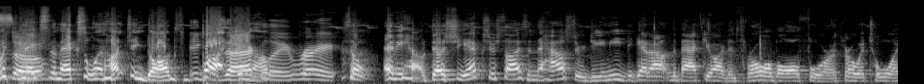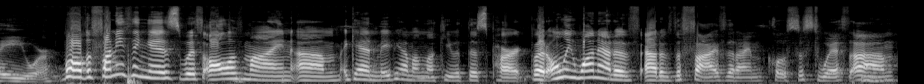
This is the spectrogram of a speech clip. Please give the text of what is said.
Which So- makes them excellent hunting dogs. But, you know, exactly right. so anyhow, does she exercise in the house, or do you need to get out in the backyard and throw a ball for, her, throw a toy, or Well, the funny thing is with all of mine, um, again, maybe I'm unlucky with this part, but only one out of out of the five that I'm closest with um,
